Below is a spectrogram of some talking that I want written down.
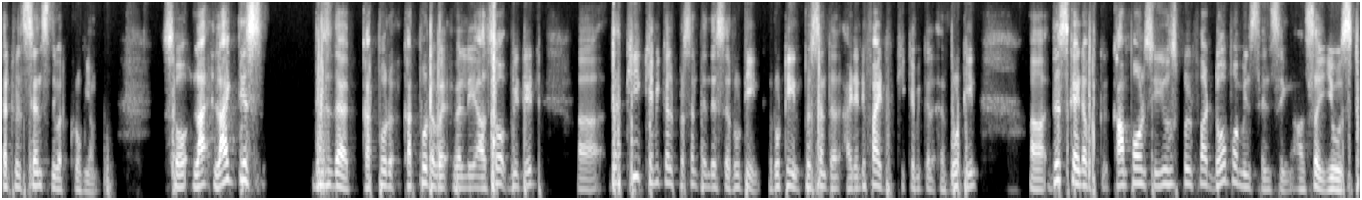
that will sense the chromium. So like, like this, this is the Karpura, Karpura Valley also we did uh, the key chemical present in this rutin, rutin present uh, identified key chemical uh, rutin. Uh, this kind of compounds useful for dopamine sensing also used.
